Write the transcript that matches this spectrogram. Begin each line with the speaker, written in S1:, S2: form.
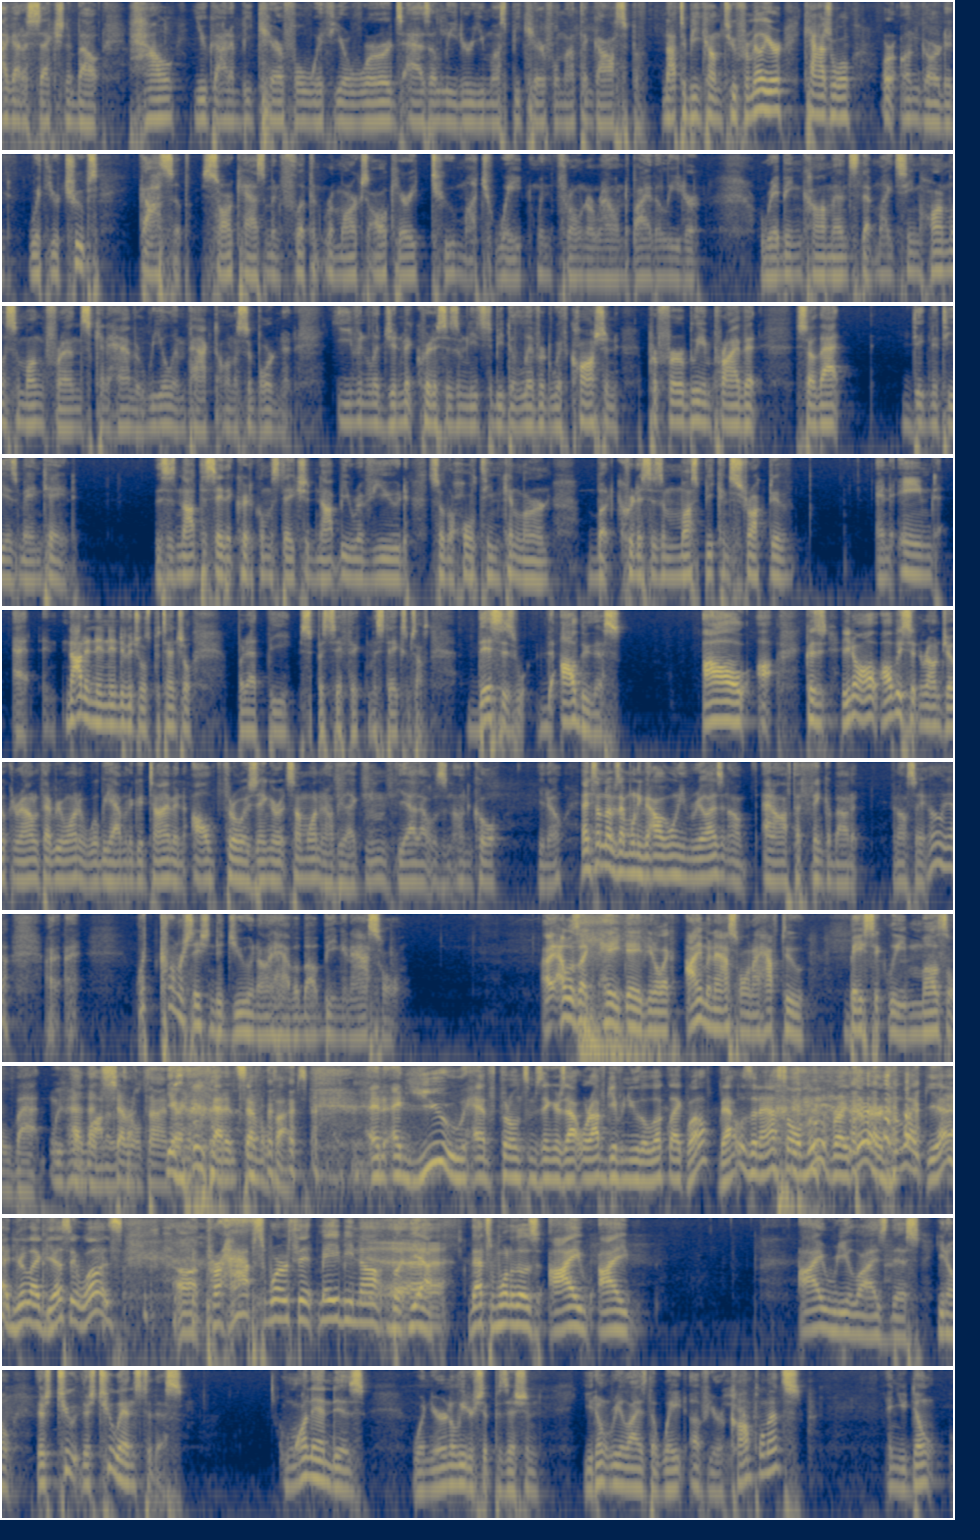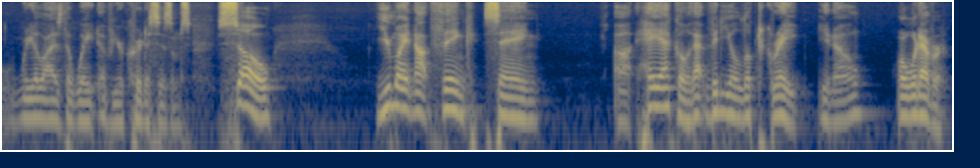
S1: I got a section about how you got to be careful with your words as a leader. You must be careful not to gossip, not to become too familiar, casual, or unguarded with your troops. Gossip, sarcasm, and flippant remarks all carry too much weight when thrown around by the leader. Ribbing comments that might seem harmless among friends can have a real impact on a subordinate. Even legitimate criticism needs to be delivered with caution, preferably in private, so that dignity is maintained. This is not to say that critical mistakes should not be reviewed so the whole team can learn, but criticism must be constructive and aimed at not at an individual's potential, but at the specific mistakes themselves. This is I'll do this. I'll because you know I'll, I'll be sitting around joking around with everyone and we'll be having a good time and I'll throw a zinger at someone and I'll be like, mm, yeah, that was an uncool, you know. And sometimes I won't even I won't even realize it and I'll and I'll have to think about it and I'll say, oh yeah, I, I, what conversation did you and I have about being an asshole? I, I was like, hey Dave, you know, like I'm an asshole and I have to basically muzzle that.
S2: We've had that several time. times.
S1: Yeah, we've had it several times. And and you have thrown some zingers out where I've given you the look like, well, that was an asshole move right there. And I'm like, yeah, and you're like, yes, it was. Uh, perhaps worth it, maybe not, but yeah, that's one of those. I I I realize this. You know, there's two there's two ends to this. One end is when you're in a leadership position, you don't realize the weight of your compliments and you don't realize the weight of your criticisms. So you might not think saying, uh, "Hey Echo, that video looked great," you know, or whatever.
